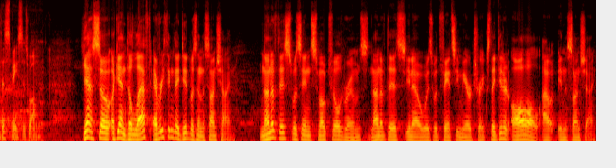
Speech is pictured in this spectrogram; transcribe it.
this space as well? Yeah, so again, the left, everything they did was in the sunshine. None of this was in smoke filled rooms. None of this, you know, was with fancy mirror tricks. They did it all out in the sunshine.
